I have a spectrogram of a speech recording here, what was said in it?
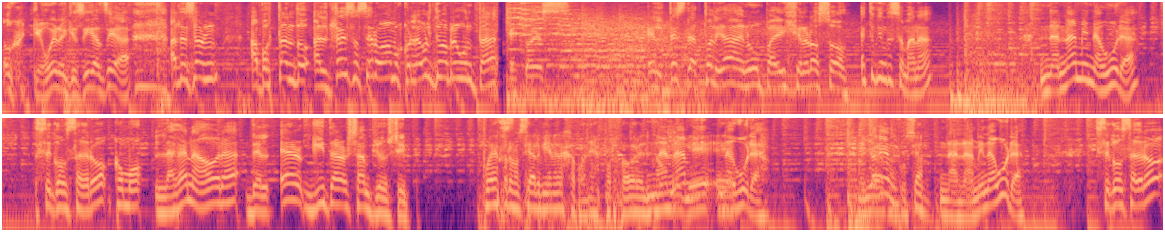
Uf, qué bueno que siga así. ¿ah? Atención, apostando al 3 a 0, vamos con la última pregunta. Esto es el test de actualidad en un país generoso. Este fin de semana, Nanami Nagura se consagró como la ganadora del Air Guitar Championship. ¿Puedes pronunciar bien el japonés, por favor? El nombre Nanami que, eh, Nagura. me ¿Está bien? confusión. Nanami Nagura. Se consagró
